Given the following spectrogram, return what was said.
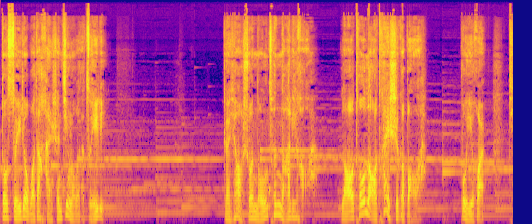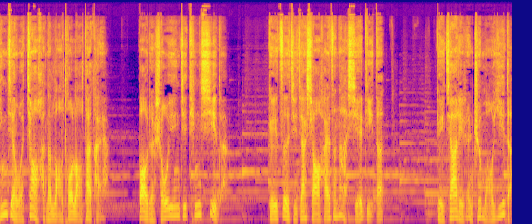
都随着我的喊声进了我的嘴里。这要说农村哪里好啊？老头老太是个宝啊！不一会儿，听见我叫喊的老头老太太呀。抱着收音机听戏的，给自己家小孩子纳鞋底的，给家里人织毛衣的，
